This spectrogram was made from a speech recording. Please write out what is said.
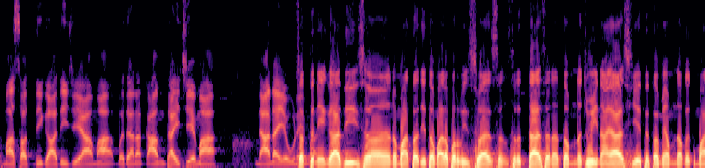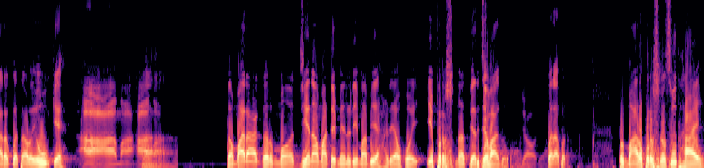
માં સતની ગાદી છે આ માં બધાના કામ થાય છે માં. ના ના એવું સતની ગાદી અને માતાજી તમારા પર વિશ્વાસ સન અને શ્રદ્ધા અને તમને જોઈને આયા છીએ તે તમે અમને કંઈક માર્ગ બતાડો એવું કે? હા હા માં હા તમારા ઘરમાં જેના માટે મેલડીમાં બેહાડ્યા હોય એ પ્રશ્ન અત્યારે જવા દો. બરાબર? પણ મારો પ્રશ્ન શું થાય?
